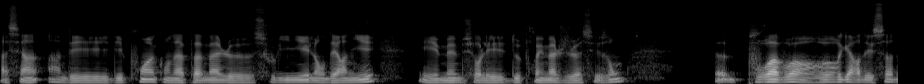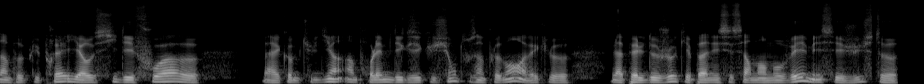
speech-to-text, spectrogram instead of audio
ah, c'est un, des, points qu'on a pas mal souligné l'an dernier, et même sur les deux premiers matchs de la saison. pour avoir regardé ça d'un peu plus près, il y a aussi des fois bah, comme tu le dis, un, problème d'exécution tout simplement avec l'appel de jeu qui n'est pas nécessairement mauvais, mais c'est juste euh,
